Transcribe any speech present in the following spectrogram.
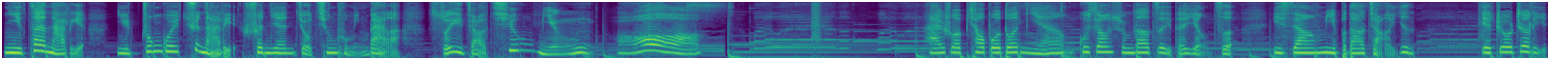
你在哪里？你终归去哪里？瞬间就清楚明白了，所以叫清明哦。还说漂泊多年，故乡寻不到自己的影子，异乡觅不到脚印，也只有这里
